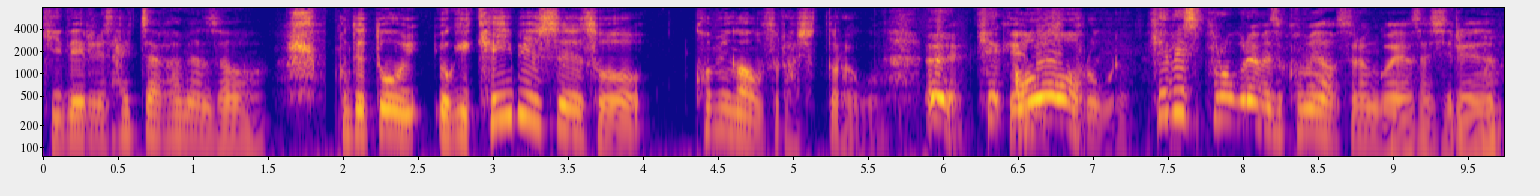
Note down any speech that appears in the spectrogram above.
기대를 살짝 하면서 근데 또 여기 KBS에서 커밍아웃을 하셨더라고. 네, K, KBS 어, 프로그램. KBS 프로그램에서 커밍아웃을 한 거예요, 사실은.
